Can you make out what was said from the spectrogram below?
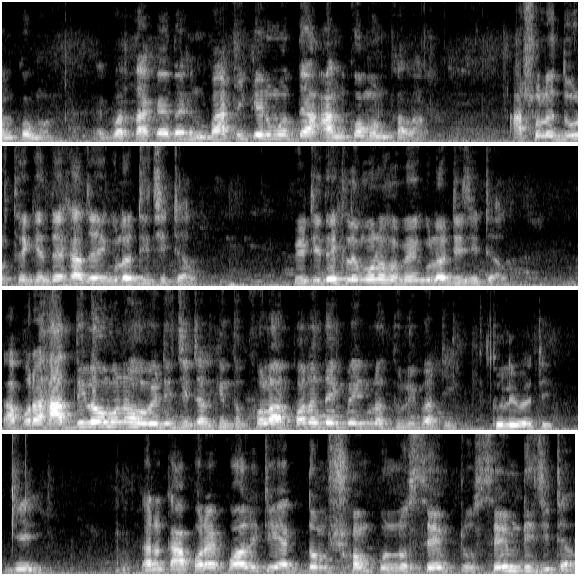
আনকমন একবার তাকায় দেখেন বাটিকের মধ্যে আনকমন কালার আসলে দূর থেকে দেখা যায় এগুলো ডিজিটাল পেটি দেখলে মনে হবে এগুলো ডিজিটাল কাপড়ে হাত দিলেও মনে হবে ডিজিটাল কিন্তু খোলার পরে দেখবে এগুলো তুলি বাটিক। তুলিবাটি জি। কারণ কাপড়ের কোয়ালিটি একদম সম্পূর্ণ সেম টু সেম ডিজিটাল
